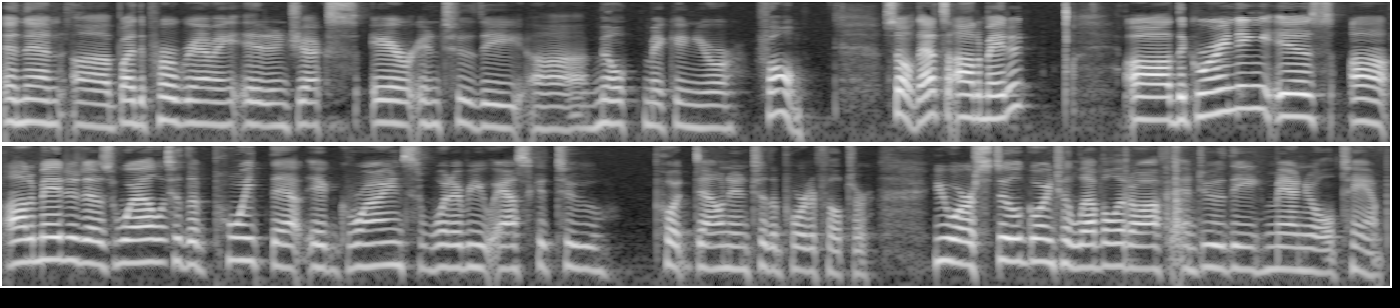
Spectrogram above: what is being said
And then uh, by the programming, it injects air into the uh, milk, making your foam. So that's automated. Uh, the grinding is uh, automated as well to the point that it grinds whatever you ask it to put down into the portafilter you are still going to level it off and do the manual tamp.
